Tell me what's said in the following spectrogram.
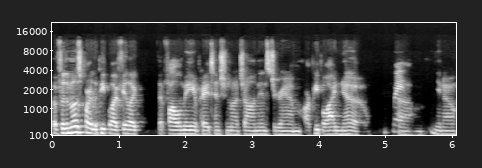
But for the most part, the people I feel like that follow me or pay attention much on Instagram are people I know. Right. Um, you know,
